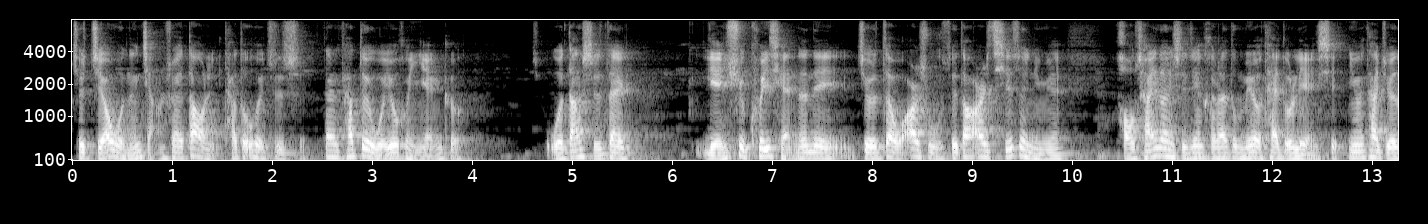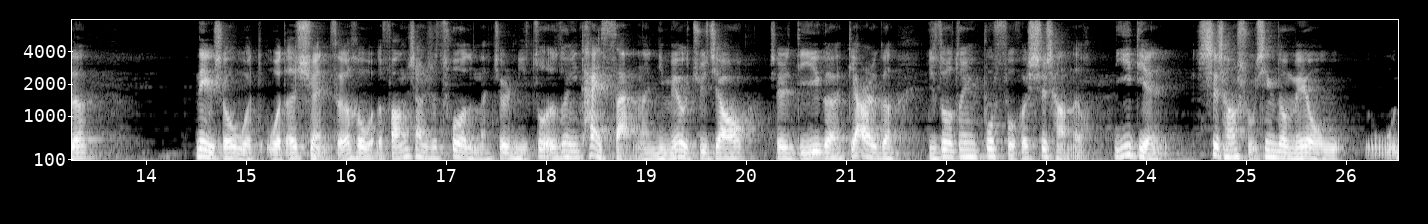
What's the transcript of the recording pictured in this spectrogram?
就只要我能讲出来道理，他都会支持。但是他对我又很严格。我当时在连续亏钱的那，就是在我二十五岁到二十七岁里面。好长一段时间和他都没有太多联系，因为他觉得那个时候我我的选择和我的方向是错的嘛，就是你做的东西太散了，你没有聚焦，这是第一个。第二个，你做的东西不符合市场的，一点市场属性都没有，我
